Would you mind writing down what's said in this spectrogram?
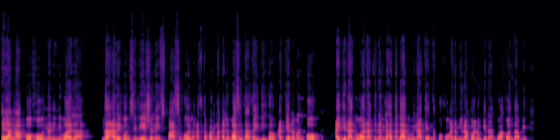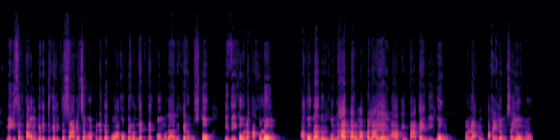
Kaya nga po ako naniniwala na a reconciliation is possible at kapag nakalabas si Tatay Digong at yan naman po ay ginagawa natin ang lahat ng gagawin natin. Naku, kung alam niyo lang kung anong ginagawa ko, ang daming, may isang taong galit na galit na sa akin sa mga pinagagawa ko, pero nek-nek mo, magalit ka ng gusto. Hindi ikaw nakakulong. Ako gagawin ko lahat para mapalaya yung aking Tatay Digong. Wala akong pakialam sa iyo, no?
